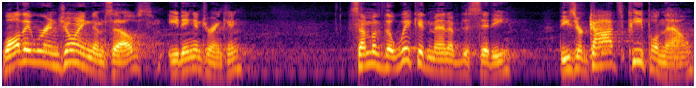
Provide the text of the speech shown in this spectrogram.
While they were enjoying themselves, eating and drinking, some of the wicked men of the city, these are God's people now.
